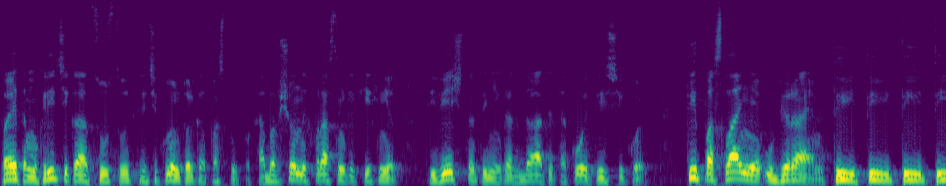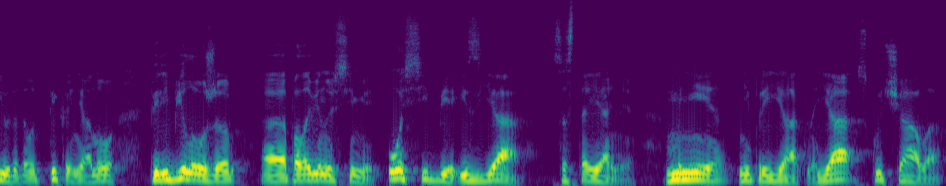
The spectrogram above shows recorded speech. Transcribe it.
Поэтому критика отсутствует, критикуем только поступок. Обобщенных фраз никаких нет. Ты вечно, ты никогда, ты такой, ты секой. Ты послание убираем. Ты, ты, ты, ты. Вот это вот тыканье, оно перебило уже э, половину семей. О себе, из я состояния. Мне неприятно, я скучала.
